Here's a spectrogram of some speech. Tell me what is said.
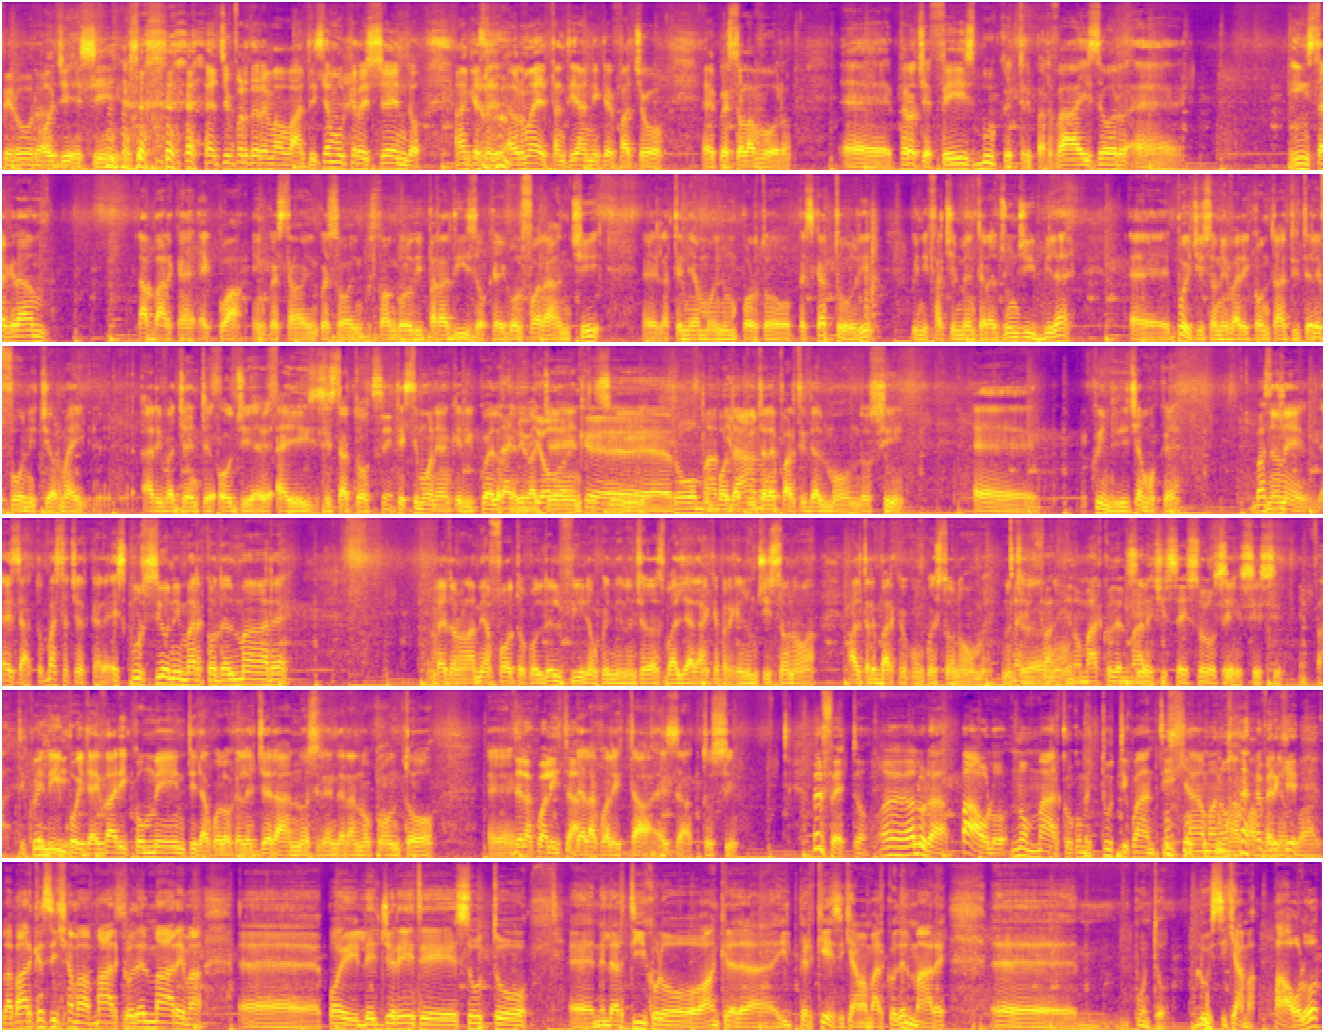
Per ora. Oggi eh, sì, ci porteremo avanti, stiamo crescendo, anche se ormai è tanti anni che faccio eh, questo lavoro. Eh, però c'è Facebook, TripAdvisor, eh, Instagram, la barca è qua, in, questa- in questo, in questo angolo di paradiso che è Golfo Aranci, eh, la teniamo in un porto pescatori, quindi facilmente raggiungibile. Eh, poi ci sono i vari contatti telefonici, ormai eh, arriva gente, oggi è- sei stato Sì. testimone anche di quello Da che New arriva York, gente, sì, eh, Roma, un po' da Milano. tutte le parti del mondo, sì. Eh, quindi diciamo che Basta non è esatto, basta cercare escursioni Marco del Mare. Vedono la mia foto col delfino, quindi non c'è da sbagliare anche perché non ci sono altre barche con questo nome. Non Eh, c'è da- infatti, no, Marco del Mare Sì. ci sei solo te. Sì, sì, sì. Infatti, E quindi lì poi dai vari commenti, da quello che leggeranno, si renderanno conto eh, Della qualità. Della qualità, esatto, sì. Perfetto, Eh, allora Paolo, non Marco come tutti quanti chiamano, bene perché uguale. la barca si chiama Marco del Mare, ma eh, poi leggerete sotto eh, nell'articolo anche la- il perché si chiama Marco del Mare. Eh, appunto, lui si chiama Paolo.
